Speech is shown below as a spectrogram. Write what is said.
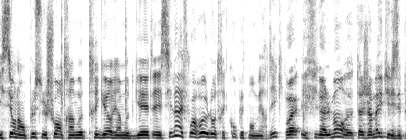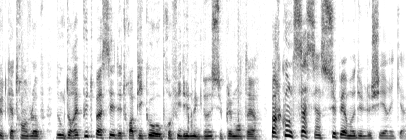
Ici, on a en plus le choix entre un mode trigger et un mode gate. Et si l'un est foireux, l'autre est complètement merdique. Ouais, et finalement, euh, t'as jamais utilisé plus de 4 enveloppes. Donc t'aurais pu te passer des 3 Pico au profit d'une McDonald's supplémentaire. Par contre, ça, c'est un super module de chez Erika.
